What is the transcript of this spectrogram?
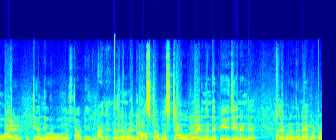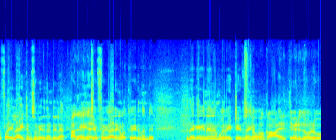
മൂവായിരത്തി അഞ്ഞൂറ് രൂപ മുതൽ സ്റ്റാർട്ട് ചെയ്യുന്നത് അതെ നമ്മൾ ഗ്ലാസ് ടോപ്പ് സ്റ്റൗകൾ വരുന്നുണ്ട് പി ജി എൻ ഉണ്ട്. അതേപോലെ തന്നെ ബട്ടർഫ്ലൈ എല്ലാ ഐറ്റംസും വരുന്നുണ്ട് അല്ലേ ചെഫ് കാര്യങ്ങളൊക്കെ വരുന്നുണ്ട്. ഇതൊക്കെ എങ്ങനെയാണ് നമുക്ക് റേറ്റ് വരുന്നത് ആയിരത്തി ഒരുന്നൂറ് രൂപ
